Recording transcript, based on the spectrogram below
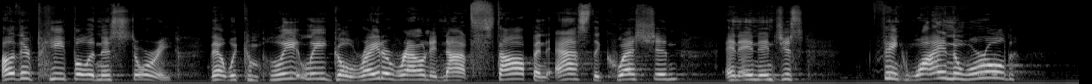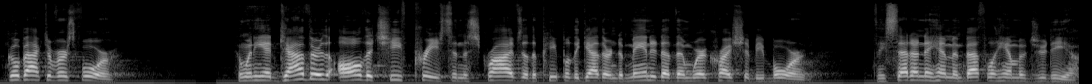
Other people in this story that we completely go right around and not stop and ask the question and, and, and just think, why in the world? Go back to verse 4. And when he had gathered all the chief priests and the scribes of the people together and demanded of them where Christ should be born, they said unto him in Bethlehem of Judea.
